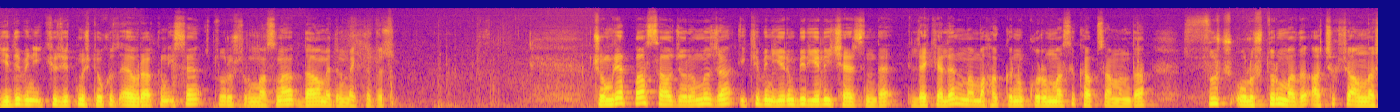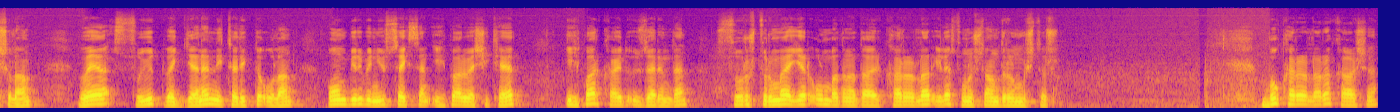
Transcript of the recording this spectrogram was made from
7.279 evrakın ise soruşturmasına devam edilmektedir. Cumhuriyet Başsavcılığımızca 2021 yılı içerisinde lekelenmeme hakkının korunması kapsamında suç oluşturmadığı açıkça anlaşılan veya suyut ve genel nitelikte olan 11.180 ihbar ve şikayet, ihbar kaydı üzerinden soruşturmaya yer olmadığına dair kararlar ile sonuçlandırılmıştır. Bu kararlara karşı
